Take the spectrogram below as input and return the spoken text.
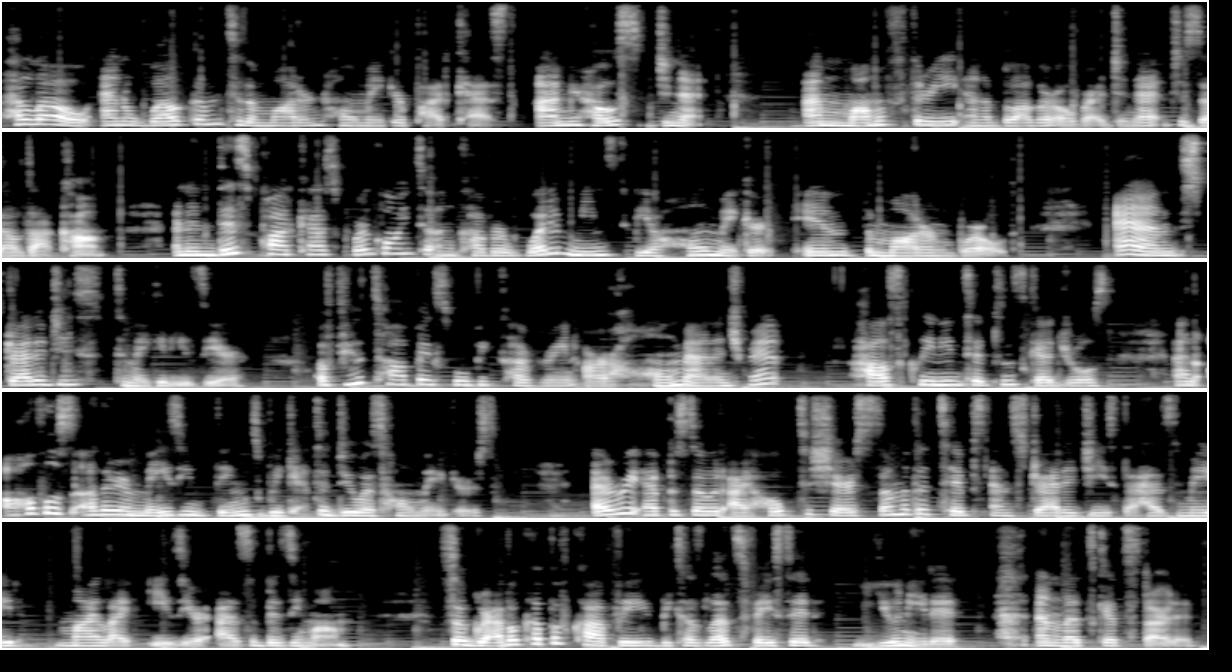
Hello, and welcome to the Modern Homemaker Podcast. I'm your host, Jeanette. I'm a mom of three and a blogger over at JeanetteGiselle.com. And in this podcast, we're going to uncover what it means to be a homemaker in the modern world and strategies to make it easier. A few topics we'll be covering are home management, house cleaning tips and schedules, and all those other amazing things we get to do as homemakers. Every episode, I hope to share some of the tips and strategies that has made my life easier as a busy mom. So grab a cup of coffee because let's face it, you need it, and let's get started.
